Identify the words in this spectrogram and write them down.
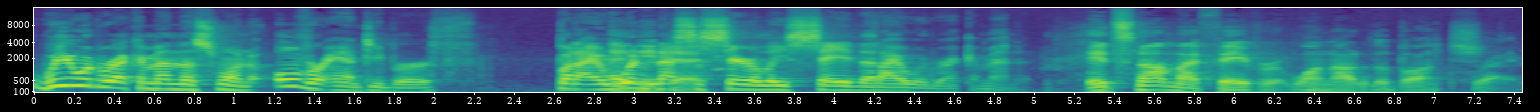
we would recommend this one over Anti-Birth, but I wouldn't day. necessarily say that I would recommend it. It's not my favorite one out of the bunch. Right.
